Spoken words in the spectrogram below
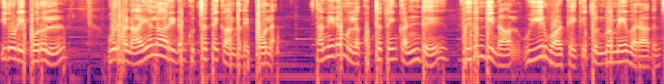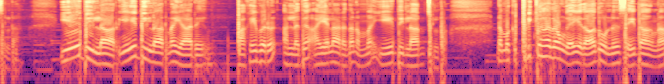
இதோடைய பொருள் ஒருவன் அயலாரிடம் குற்றத்தை காண்பதைப் போல தன்னிடம் உள்ள குற்றத்தையும் கண்டு திருந்தினால் உயிர் வாழ்க்கைக்கு துன்பமே வராதுன்னு சொல்கிறான் ஏதிலார் ஏதில்லார்னா யார்? பகைவர் அல்லது அயலாரை தான் நம்ம ஏதில்லார்னு சொல்கிறோம் நமக்கு பிடிக்காதவங்க ஏதாவது ஒன்று செய்தாங்கன்னா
